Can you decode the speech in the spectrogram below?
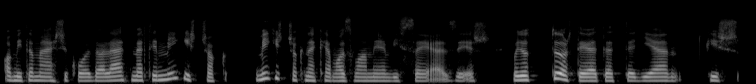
amit a másik oldal lát, mert én mégiscsak, mégiscsak nekem az valamilyen visszajelzés, hogy ott történhetett egy ilyen kis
